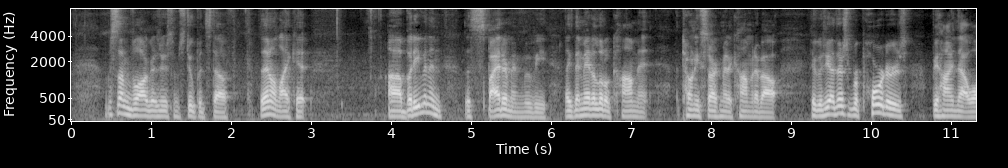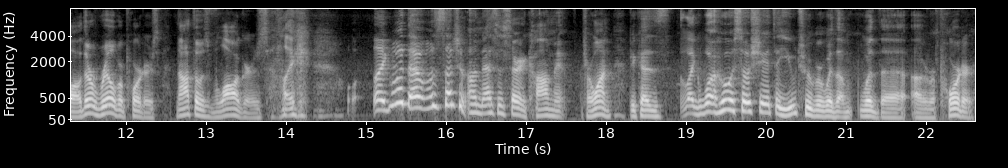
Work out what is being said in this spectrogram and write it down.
some vloggers do some stupid stuff they don't like it uh, but even in the Spider-Man movie, like they made a little comment. Tony Stark made a comment about. He goes, "Yeah, there's reporters behind that wall. They're real reporters, not those vloggers." Like, like what? That was such an unnecessary comment for one, because like what? Who associates a YouTuber with a with a, a reporter?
